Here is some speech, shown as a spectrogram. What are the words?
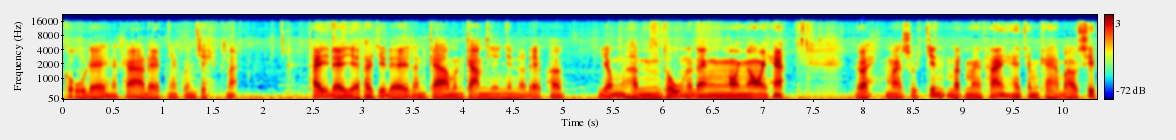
Cụ đế nó khá là đẹp nha các anh chị. Đó. thấy để vậy thôi, chứ để lên cao mình cầm vậy nhìn nó đẹp hơn. Giống hình thú nó đang ngồi ngồi ha rồi mã số 9 bạch mai thái 200k bao ship.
